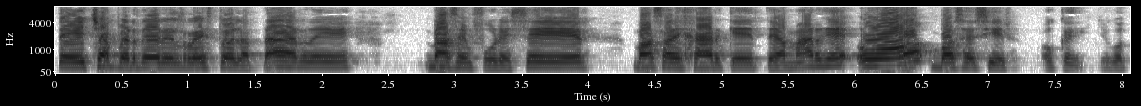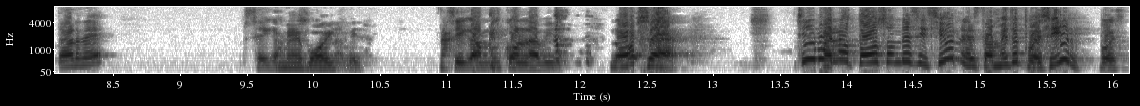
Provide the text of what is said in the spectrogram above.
te eche a perder el resto de la tarde? ¿Vas a enfurecer? ¿Vas a dejar que te amargue? ¿O vas a decir, ok, llegó tarde, sigamos Me voy. con la vida? Sigamos con la vida. ¿No? O sea, sí, bueno, todos son decisiones, también te puedes ir, pues.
